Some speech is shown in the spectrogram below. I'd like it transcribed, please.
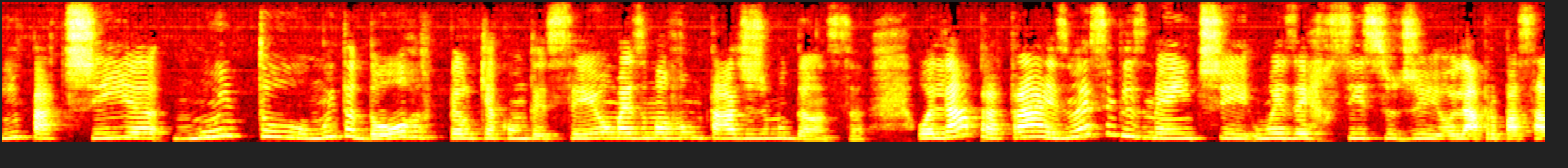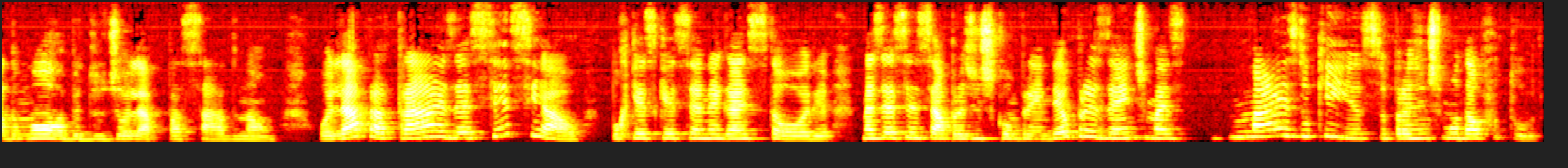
empatia, muito, muita dor pelo que aconteceu, mas uma vontade de mudança. Olhar para trás não é simplesmente um exercício de olhar para o passado mórbido, de olhar para o passado, não. Olhar para trás é essencial, porque esquecer é negar a história, mas é essencial para a gente compreender o presente, mas mais do que isso, para a gente mudar o futuro.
